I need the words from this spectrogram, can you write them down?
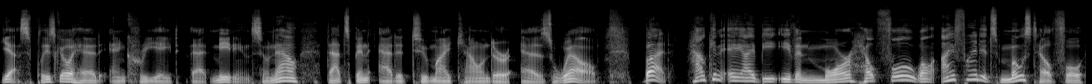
Yes, please go ahead and create that meeting. So now that's been added to my calendar as well. But how can AI be even more helpful? Well, I find it's most helpful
